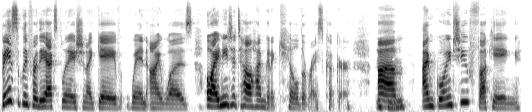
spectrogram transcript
basically for the explanation I gave when I was oh I need to tell how I'm going to kill the rice cooker. Um I'm going to fucking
